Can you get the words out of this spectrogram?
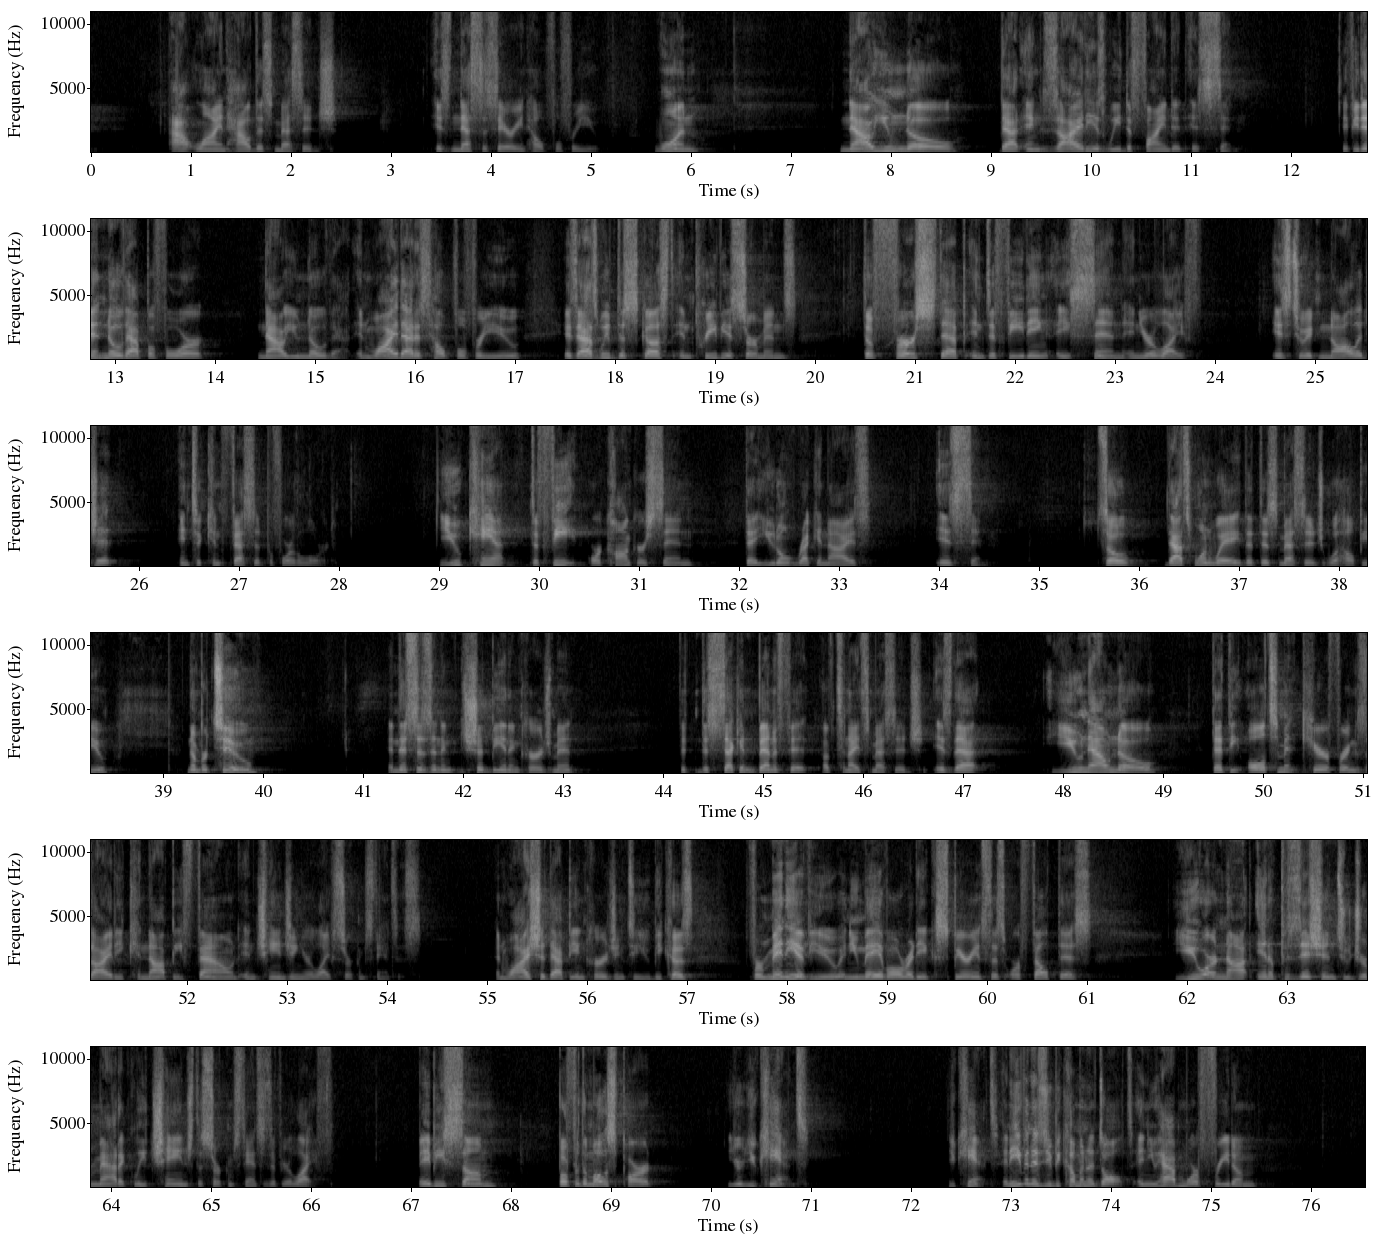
outline how this message is necessary and helpful for you. One, now you know that anxiety, as we defined it, is sin. If you didn't know that before, now you know that. And why that is helpful for you is as we've discussed in previous sermons, the first step in defeating a sin in your life is to acknowledge it and to confess it before the Lord. You can't defeat or conquer sin that you don't recognize is sin. So that's one way that this message will help you. Number two, and this is an, should be an encouragement, the, the second benefit of tonight's message is that you now know that the ultimate cure for anxiety cannot be found in changing your life circumstances. And why should that be encouraging to you? Because for many of you, and you may have already experienced this or felt this, you are not in a position to dramatically change the circumstances of your life. Maybe some, but for the most part, you're, you can't. You can't. And even as you become an adult and you have more freedom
